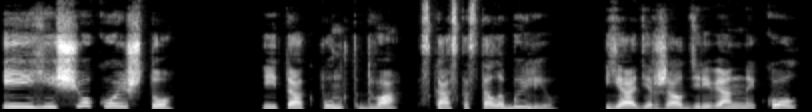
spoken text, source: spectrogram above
И еще кое-что. Итак, пункт 2. Сказка стала былью. Я держал деревянный кол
